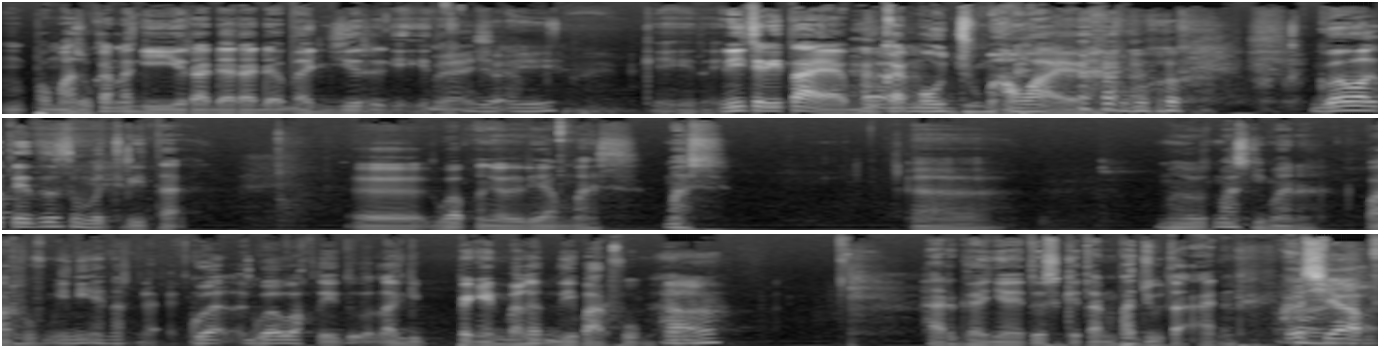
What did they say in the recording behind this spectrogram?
pemasukan lagi rada-rada banjir kayak gitu. Yoi. Kayak gitu. Ini cerita ya, bukan mau jumawa ya. gua waktu itu sempet cerita. eh gua panggil dia Mas. Mas. eh menurut Mas gimana? Parfum ini enak nggak? Gua gua waktu itu lagi pengen banget beli parfum. Hah? Harganya itu sekitar 4 jutaan. Oh, siap.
